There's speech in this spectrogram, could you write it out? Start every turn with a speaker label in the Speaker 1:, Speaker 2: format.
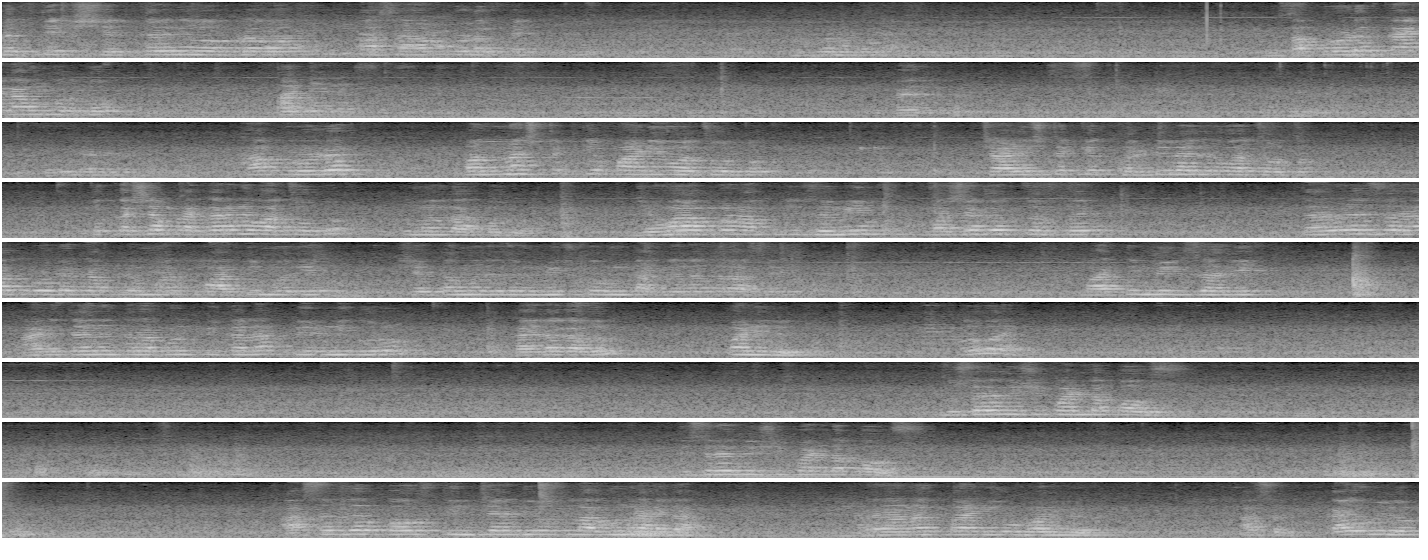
Speaker 1: प्रत्येक शेतकऱ्याने वापरावा असा हा प्रोडक्ट आहे. हा प्रोडक्ट काय काम करतो? हा प्रोडक्ट पन्नास टक्के पाणी वाचवतो. चाळीस टक्के फर्टिलायझर वाचवतो. तो कशा प्रकारे वाचवतो? तुम्हाला दाखवतो. जेव्हा आपण आपली जमीन मशागत करतोय त्यावेळेस जर हा प्रोडक्ट आपल्या मातीमध्ये शेतामध्ये जर मिक्स करून टाकलेला जर असेल. माती मिक्स झाली आणि त्यानंतर आपण पिकाला पेरणी करून खायला घालून पाणी देतो. बरोबर आहे? दुसऱ्या दिवशी पडला पाऊस. तिसऱ्या दिवशी पडला पाऊस. असं जर पाऊस तीन चार दिवस लागून राहिला रानात पाणी उभारलं असं काय होईल हो?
